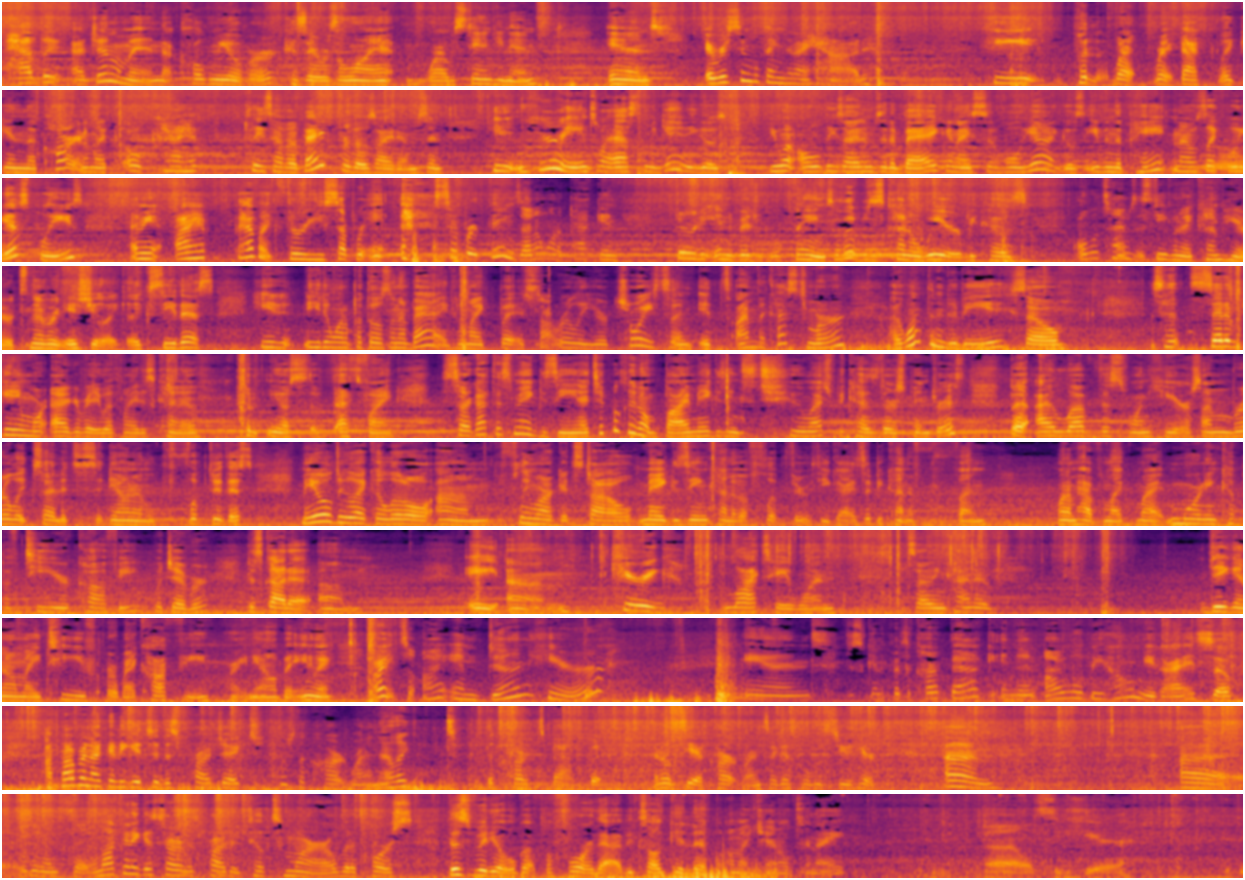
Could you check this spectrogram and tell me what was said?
had the, a gentleman that called me over because there was a line where I was standing in, and every single thing that I had, he put it right, right back like in the cart. And I'm like, oh, can I have, please have a bag for those items? And he didn't hear me, so I asked him again. He goes, "You want all these items in a bag?" And I said, "Well, yeah." He goes, "Even the paint?" And I was like, "Well, yes, please." I mean, I have, have like 30 separate separate things. I don't want to pack in 30 individual things. So that was kind of weird because all the times that Steve and I come here, it's never an issue. Like, like see this? He he didn't want to put those in a bag. I'm like, but it's not really your choice. It's I'm the customer. I want them to be. So instead of getting more aggravated with them, I just kind of put, you know, so that's fine. So I got this magazine. I typically don't buy magazines too much because there's Pinterest, but I love this one here. So I'm really excited to sit down and flip through this. Maybe I'll do like a little um, flea market style magazine kind of a flip through with you guys. That'd be kind of fun when I'm having like my morning cup of tea or coffee, whichever. Just got a, um, a um, Keurig latte one. So I can kind of digging on my tea or my coffee right now. But anyway, all right, so I am done here. And I'm just going to put the cart back and then I will be home, you guys. So I'm probably not going to get to this project. Where's the cart run? I like to put the carts back, but I don't see a cart run. So I guess we'll just do it here. Um, uh, what was I say? I'm not going to get started on this project till tomorrow. But of course, this video will go up before that because I'll get it up on my channel tonight. Uh, let's see here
